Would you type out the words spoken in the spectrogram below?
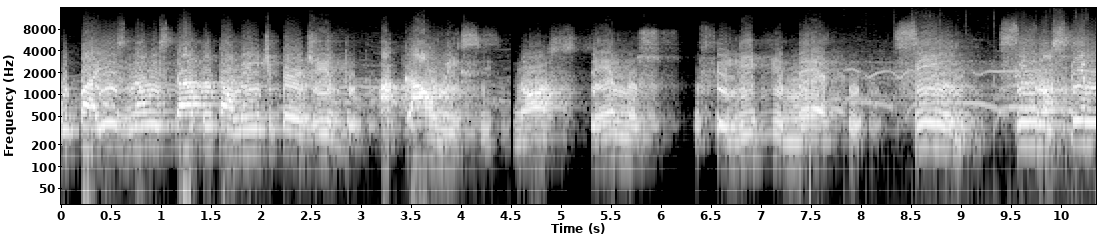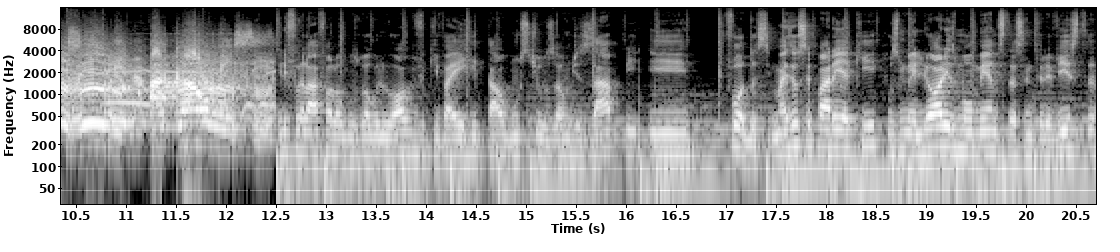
O país não está totalmente perdido. Acalmem-se. Nós temos o Felipe Neto. Sim, sim, nós temos ele. Acalmem-se. Ele foi lá, falou alguns bagulho óbvio que vai irritar alguns tiozão de zap e foda-se. Mas eu separei aqui os melhores momentos dessa entrevista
